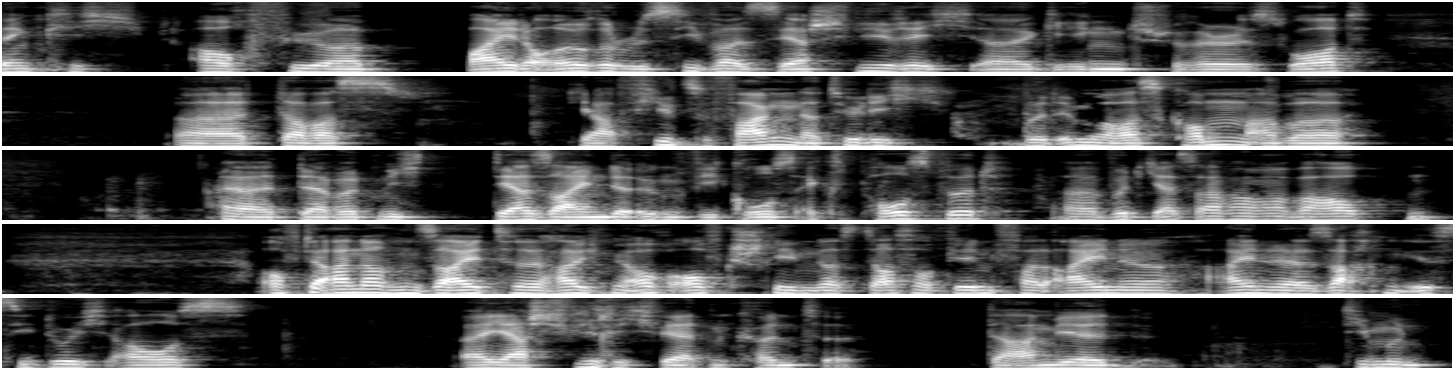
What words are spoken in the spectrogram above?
denke ich, auch für beide eure Receiver sehr schwierig äh, gegen Travis Ward. Äh, da was ja viel zu fangen. Natürlich wird immer was kommen, aber äh, der wird nicht der sein, der irgendwie groß exposed wird, äh, würde ich jetzt einfach mal behaupten. Auf der anderen Seite habe ich mir auch aufgeschrieben, dass das auf jeden Fall eine, eine der Sachen ist, die durchaus äh, ja schwierig werden könnte. Da haben wir Dimon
